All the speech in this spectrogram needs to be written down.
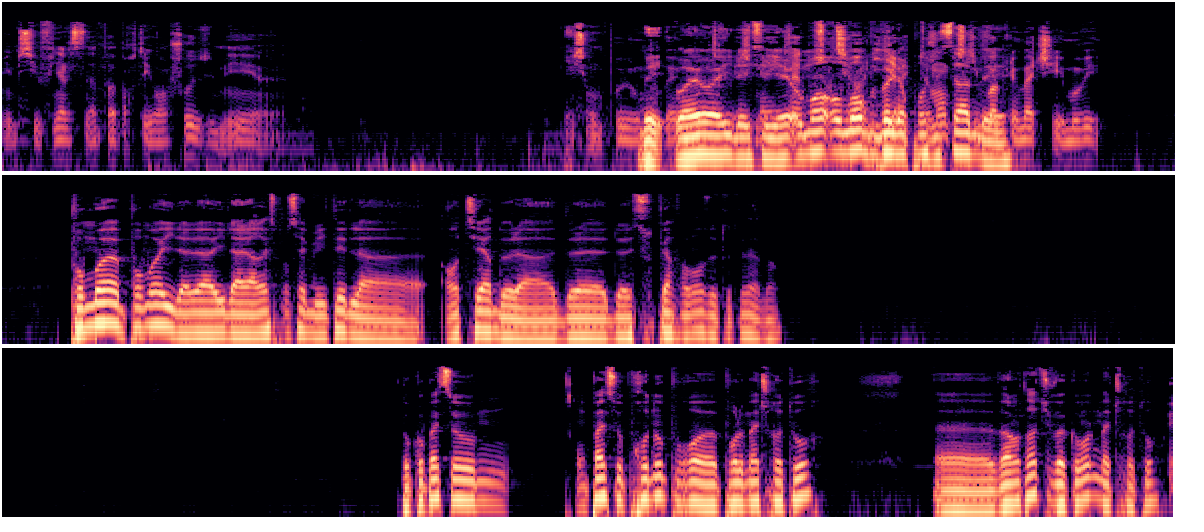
même si au final, ça n'a pas apporté grand-chose. Mais, mais si on peut, on Mais peut ouais, ouais, il a essayé. Au moins- au sortir moins, on peut pas lui reprocher ça, qu'il voit mais- que le match est mauvais. Pour moi, pour moi, il a la, il a la responsabilité de la entière de la de la, de la sous-performance de Tottenham. hein. Donc on passe au on passe au prono pour euh, pour le match retour. Euh, Valentin, tu vois comment le match retour? Que-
